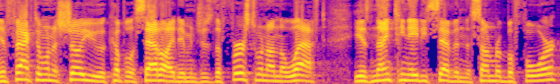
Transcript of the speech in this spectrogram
In fact, I want to show you a couple of satellite images. The first one on the left is 1987, the summer before.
